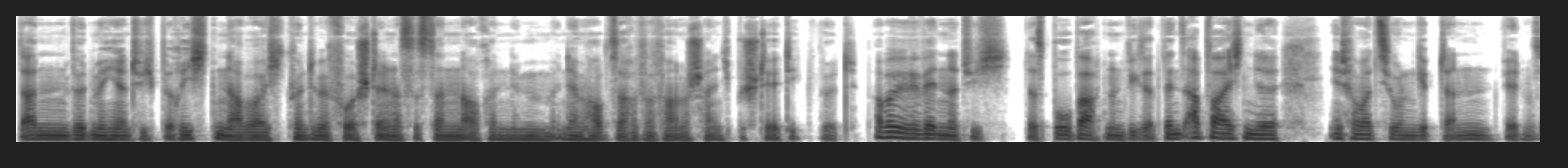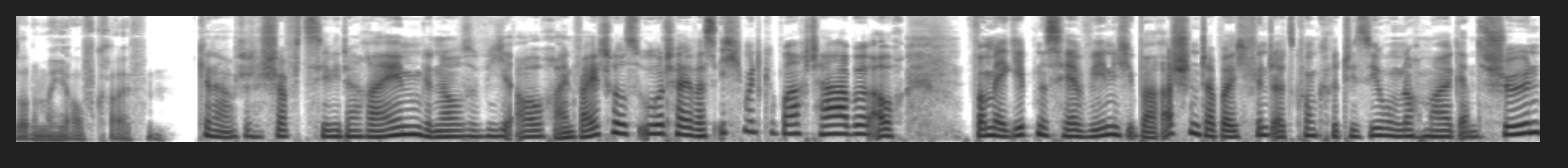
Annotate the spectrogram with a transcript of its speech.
dann würden wir hier natürlich berichten, aber ich könnte mir vorstellen, dass es dann auch in dem, in dem Hauptsacheverfahren wahrscheinlich bestätigt wird. Aber wir werden natürlich das beobachten und wie gesagt, wenn es abweichende Informationen gibt, dann werden wir es auch nochmal hier aufgreifen. Genau, dann schafft es hier wieder rein, genauso wie auch ein weiteres Urteil, was ich mitgebracht habe, auch vom Ergebnis her wenig überraschend, aber ich finde als Konkretisierung nochmal ganz schön,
